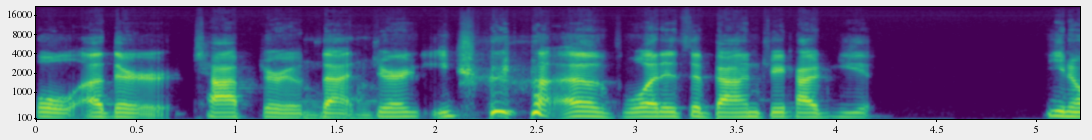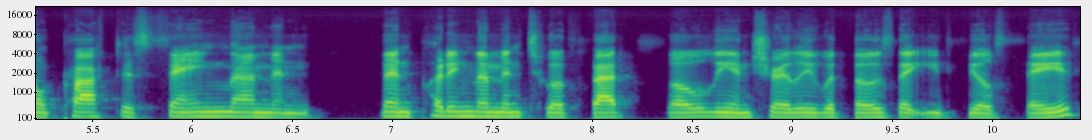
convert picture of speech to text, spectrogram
whole other chapter of Oh, that wow. journey of what is a boundary how do you you know practice saying them and then putting them into effect slowly and surely with those that you feel safe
